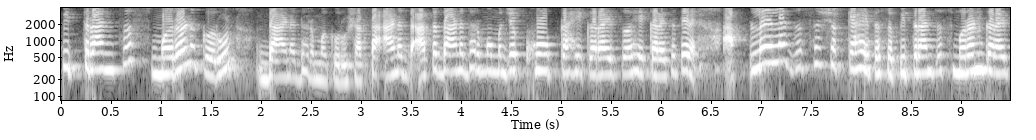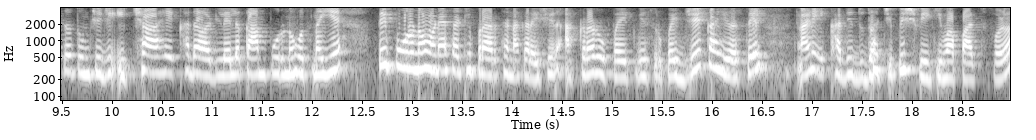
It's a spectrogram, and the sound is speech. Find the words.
पितरांचं स्मरण करून दानधर्म करू शकता. आणि आता दानधर्म म्हणजे खूप काही करायचं हे करायचं ते नाही. आपल्याला जसं शक्य आहे तसं पितरांचं स्मरण करायचं. तुमची जी इच्छा आहे एखादं अडलेलं काम पूर्ण होत नाहीये ते पूर्ण होण्यासाठी प्रार्थना करायची. आणि अकरा रुपये एकवीस रुपये जे काही असेल आणि एखादी दुधाची पिशवी किंवा पाच फळं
